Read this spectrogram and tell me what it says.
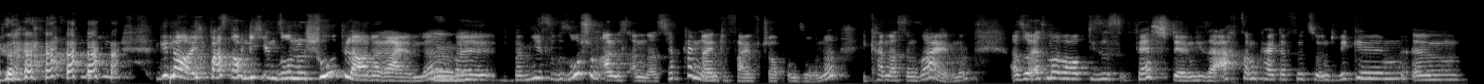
genau, ich passe doch nicht in so eine Schublade rein, ne? Hm. Weil bei mir ist sowieso schon alles anders. Ich habe keinen 9-to-5-Job und so, ne? Wie kann das denn sein? Ne? Also erstmal überhaupt dieses Feststellen, diese Achtsamkeit dafür zu entwickeln, ähm,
